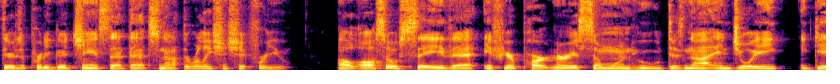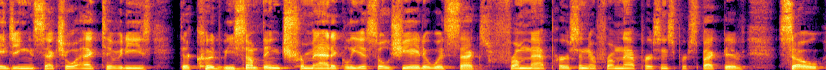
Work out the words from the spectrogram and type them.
there's a pretty good chance that that's not the relationship for you. I'll also say that if your partner is someone who does not enjoy engaging in sexual activities, there could be something traumatically associated with sex from that person or from that person's perspective. So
